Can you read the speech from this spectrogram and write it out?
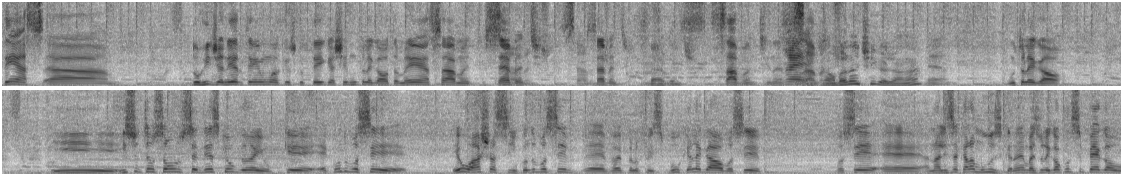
Tem as. A, do Rio de Janeiro tem uma que eu escutei que achei muito legal também, é a Savant. Savant. Savant. Savant. Savant. Savant, né? É. É uma banda antiga já, né? É, muito legal. E isso então são os CDs que eu ganho, porque é quando você. Eu acho assim, quando você é, vai pelo Facebook, é legal, você, você é, analisa aquela música, né? Mas o legal é quando você pega o,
